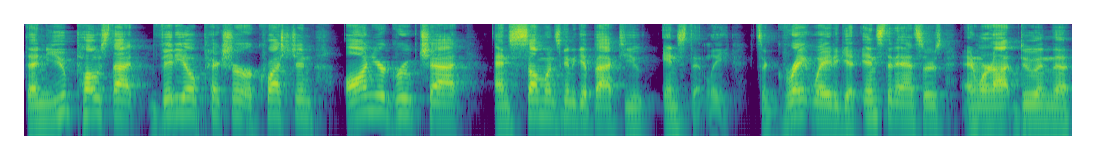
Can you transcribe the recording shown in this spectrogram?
then you post that video, picture, or question on your group chat and someone's gonna get back to you instantly. It's a great way to get instant answers and we're not doing the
